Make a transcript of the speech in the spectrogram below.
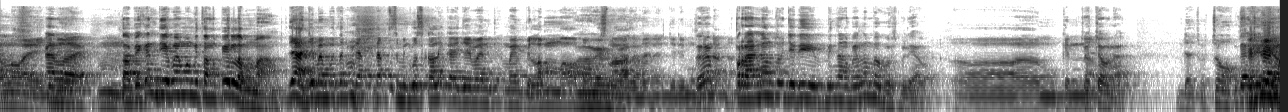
Aloy. Jadi, Aloy. hmm. Tapi kan dia memang bintang film, Mang. Ya, dia main tiap, tiap seminggu sekali kayak dia main main film mau bagus lah. Jadi mungkin perannya untuk jadi bintang film bagus beliau. eh, mungkin Cocok nggak? Udah cocok Udah cocok.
